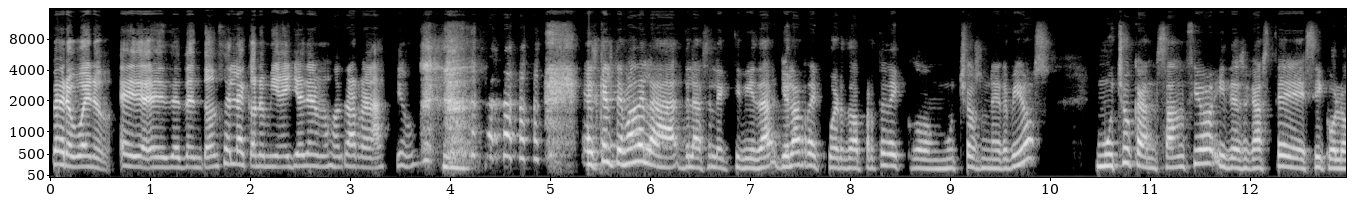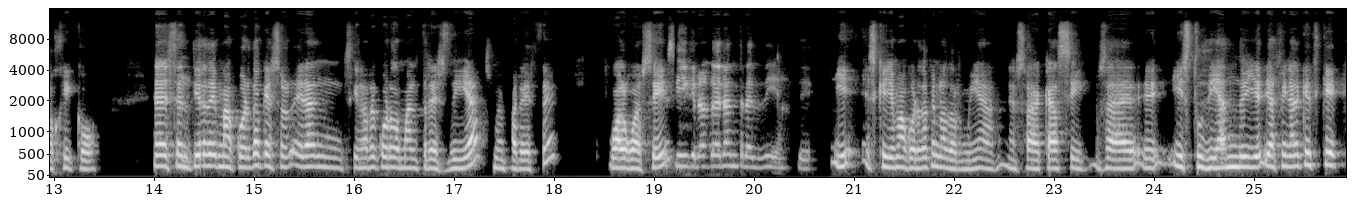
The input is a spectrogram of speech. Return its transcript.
Pero bueno, eh, eh, desde entonces la economía y yo tenemos otra relación. es que el tema de la, selectividad, yo la recuerdo, aparte de con muchos nervios, mucho cansancio y desgaste psicológico. En el sentido de, me acuerdo que eran, si no recuerdo mal, tres días, me parece o algo así. Sí, creo que eran tres días. Y es que yo me acuerdo que no dormía, o sea, casi, o sea, eh, y estudiando, y, al final que es que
